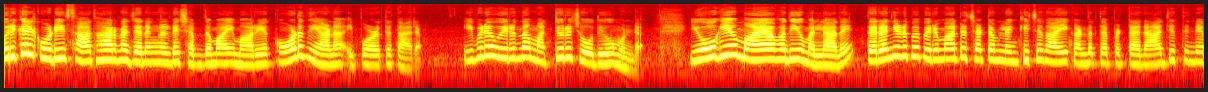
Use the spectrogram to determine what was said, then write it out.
ഒരിക്കൽ കൂടി സാധാരണ ജനങ്ങളുടെ ശബ്ദമായി മാറിയ കോടതിയാണ് ഇപ്പോഴത്തെ താരം. ഇവിടെ ഉയരുന്ന മറ്റൊരു ചോദ്യവുമുണ്ട്. യോഗിയും മായാവതിയുമല്ലാതെ തെരഞ്ഞെടുപ്പ് പെരുമാറ്റച്ചട്ടം ലംഘിച്ചതായി കണ്ടെത്തപ്പെട്ട രാജ്യത്തിന്റെ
